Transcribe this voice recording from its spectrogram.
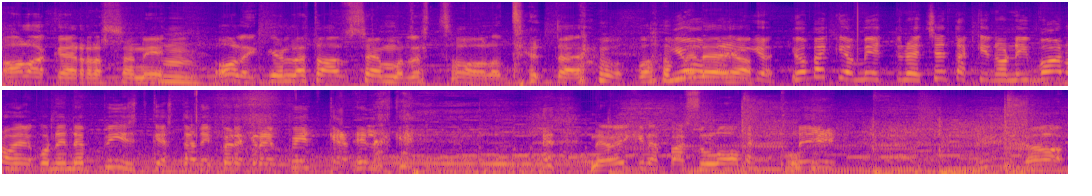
alakerrassa, niin mm. oli kyllä taas semmoiset soolot, että vaan Joo, menee ihan, jo, jo, mäkin on miettinyt, että sen takia ne on niin vanhoja, kun ne biisit kestää niin perkeleen pitkään. Niillä... ne ole ikinä päässyt loppuun. niin. Joo.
